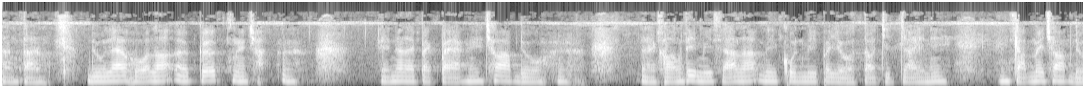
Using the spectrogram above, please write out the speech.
ต่างๆ ดูแล้วหัวเราะเออเกิกเนี่ชอบ เห็นอะไรแปลกๆนี่ชอบดูแต่ของที่มีสาระมีคุณมีประโยชน์ต่อจิตใจนี่กลับไม่ชอบดู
